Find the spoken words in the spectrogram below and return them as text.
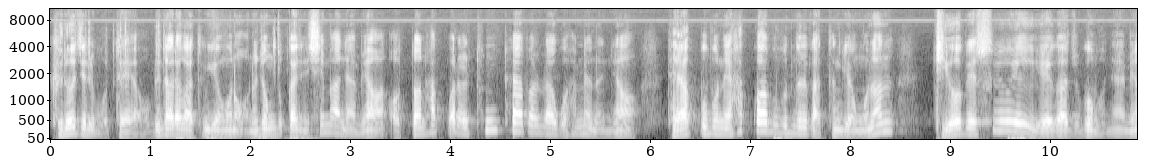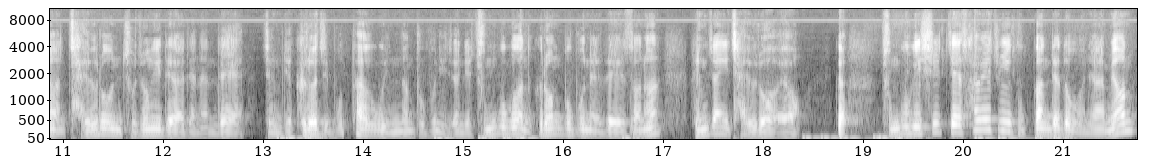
그러지를 못해요. 우리나라 같은 경우는 어느 정도까지 심하냐면 어떤 학과를 통폐합하려고 하면은요. 대학 부분의 학과 부분들 같은 경우는 기업의 수요에 의해 가지고 뭐냐면 자유로운 조정이 돼야 되는데 지금 이제 그러지 못하고 있는 부분이죠. 이제 중국은 그런 부분에 대해서는 굉장히 자유로워요. 그러니까 중국이 실제 사회주의 국가인데도 뭐냐면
